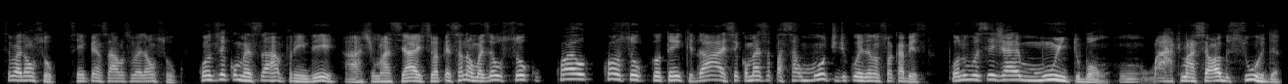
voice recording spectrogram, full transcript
você vai dar um soco. Sem pensar, você vai dar um soco. Quando você começar a aprender artes marciais, você vai pensar, não, mas é o soco. Qual é qual é o soco que eu tenho que dar? Aí você começa a passar um monte de coisa na sua cabeça. Quando você já é muito bom, uma arte marcial absurda,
